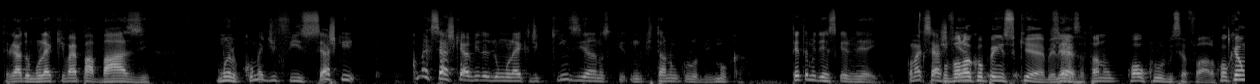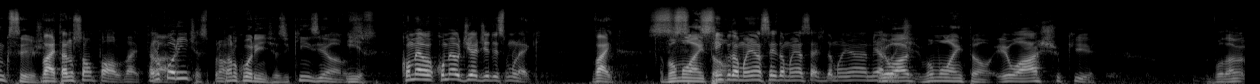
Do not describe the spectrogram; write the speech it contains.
tá ligado? O moleque que vai pra base. Mano, como é difícil. Você acha que. Como é que você acha que é a vida de um moleque de 15 anos que, que tá num clube, Muca? Tenta me descrever aí. Como é que você acha Vou falar é? o que eu penso que é, beleza? Tá no qual clube você fala? Qualquer um que seja. Vai, tá no São Paulo, vai. Tá, no Tá. Corinthians, pronto. Tá no Corinthians, de 15 anos. Isso. Como é, como é o dia a dia desse moleque? Vai. Vamos lá, então. 5 da manhã, 6 da manhã, 7 da manhã, meia-noite. vamos lá então. Eu acho que vou dar-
